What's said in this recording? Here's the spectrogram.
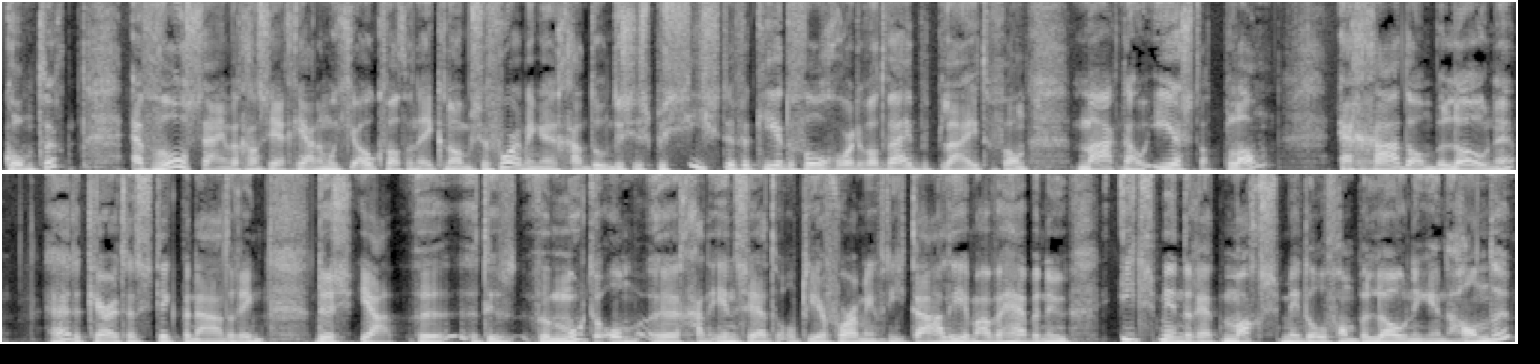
komt er. En vervolgens zijn we gaan zeggen, ja, dan moet je ook wat aan economische vormingen gaan doen. Dus het is precies de verkeerde volgorde. Wat wij bepleiten van, maak nou eerst dat plan en ga dan belonen de carrot en stick benadering. Dus ja, we, het is, we moeten om uh, gaan inzetten op die hervorming van Italië. Maar we hebben nu iets minder het machtsmiddel van beloning in handen.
